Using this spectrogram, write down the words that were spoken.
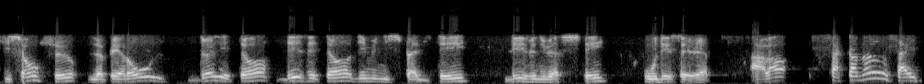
qui sont sur le payroll de l'État, des États, des municipalités, des universités ou des cégeps. Alors, ça commence à être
